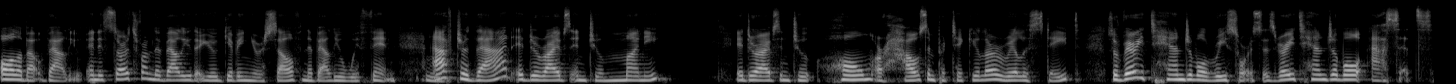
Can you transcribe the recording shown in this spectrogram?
all about value, and it starts from the value that you're giving yourself and the value within. After that, it derives into money. It derives into home or house in particular, real estate. So, very tangible resources, very tangible assets.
